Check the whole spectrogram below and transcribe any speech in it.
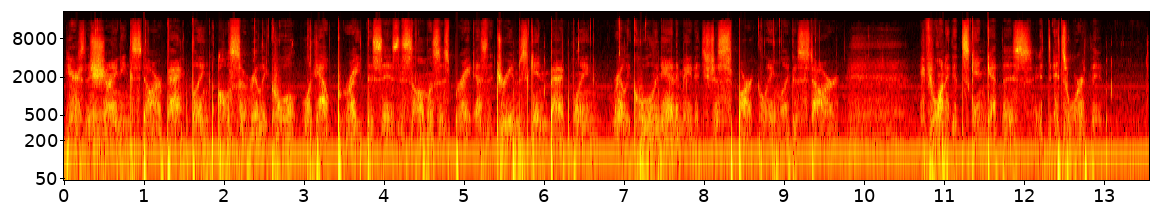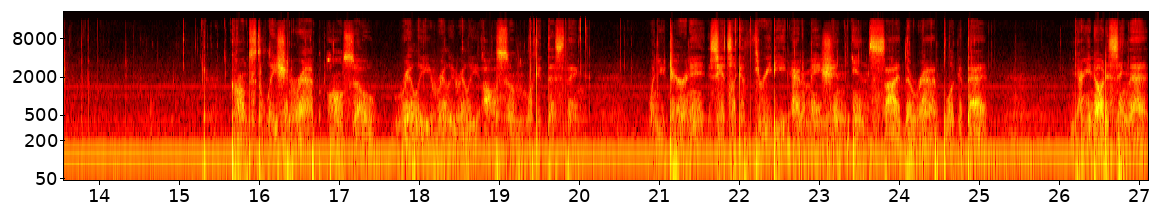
Here's the Shining Star back bling, also really cool. Look how bright this is. This is almost as bright as the Dream Skin back bling. Really cool and animated. It's just sparkling like a star. If you want a good skin, get this. it's worth it. Constellation wrap, also really, really, really awesome. Look at this thing. When you turn it, see it's like a 3D animation inside the wrap. Look at that. Are you noticing that?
